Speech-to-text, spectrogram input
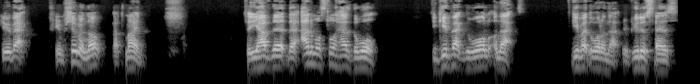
Give it back. Shimon, no, that's mine. So you have the the animal still has the wool. You give back the wall on that. Give back the wall on that. Reb Yehuda says,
